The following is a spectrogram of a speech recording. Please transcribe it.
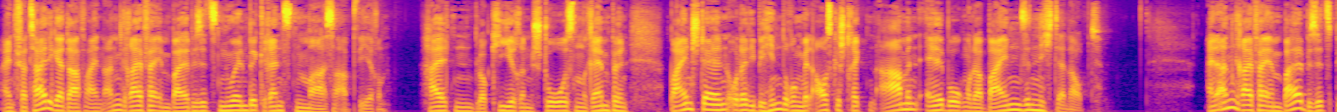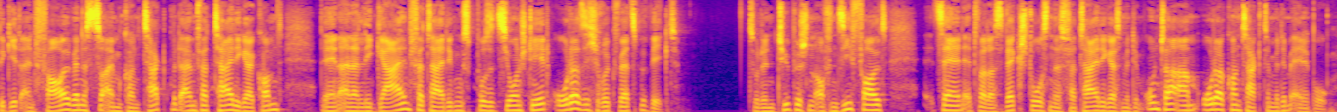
Ein Verteidiger darf einen Angreifer im Ballbesitz nur in begrenztem Maße abwehren. Halten, blockieren, stoßen, rempeln, Beinstellen oder die Behinderung mit ausgestreckten Armen, Ellbogen oder Beinen sind nicht erlaubt. Ein Angreifer im Ballbesitz begeht ein Foul, wenn es zu einem Kontakt mit einem Verteidiger kommt, der in einer legalen Verteidigungsposition steht oder sich rückwärts bewegt. Zu den typischen Offensivfouls zählen etwa das Wegstoßen des Verteidigers mit dem Unterarm oder Kontakte mit dem Ellbogen.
